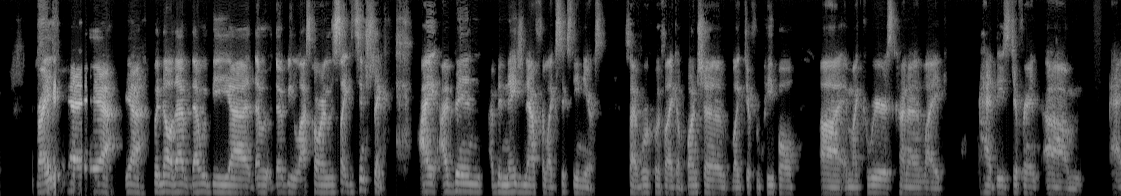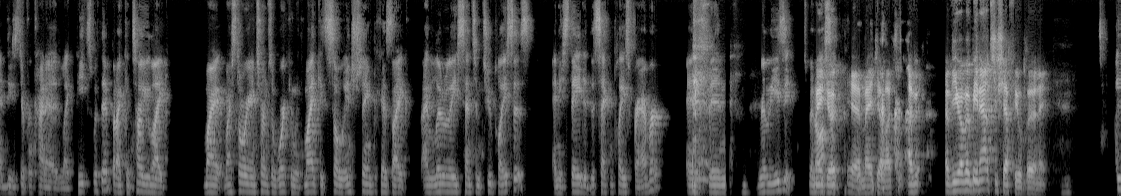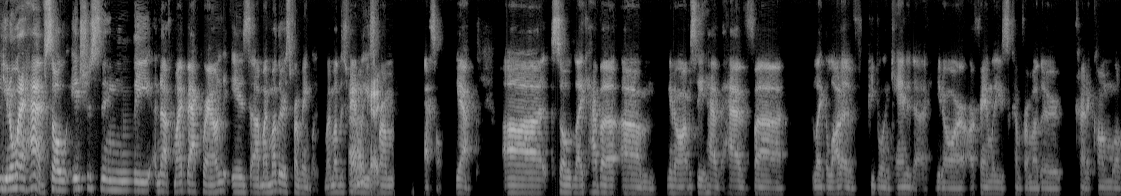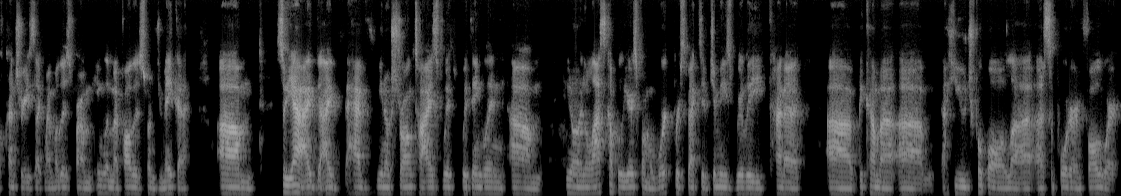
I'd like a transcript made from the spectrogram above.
right? Yeah, yeah, yeah. But no, that that would be uh, that would that would be the last score. And it's like it's interesting. I I've been I've been an agent now for like 16 years. So I've worked with like a bunch of like different people, uh, and my career is kind of like had these different um, had these different kind of like peaks with it. But I can tell you like my my story in terms of working with Mike is so interesting because like I literally sent him two places and he stayed at the second place forever and it's been really easy. It's been major, awesome. Yeah, major life. have, have you ever been out to Sheffield, Bernie? You know what I have. So interestingly enough, my background is uh, my mother is from England. My mother's oh, family oh, okay. is from Castle. Yeah. Uh, so like have a um, you know obviously have have uh, like a lot of people in Canada. You know our our families come from other kind of Commonwealth countries. Like my mother's from England. My father's from Jamaica. Um, so yeah, I, I have you know strong ties with with England. Um, you know, in the last couple of years, from a work perspective, Jimmy's really kind of uh, become a um, a huge football uh, supporter and follower.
